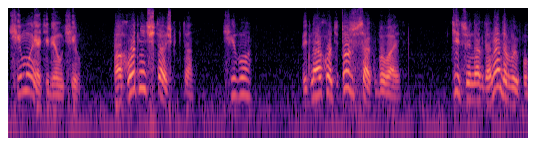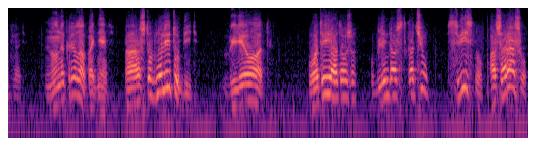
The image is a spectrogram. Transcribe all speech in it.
Чему я тебя учил? Охотничать, товарищ капитан. Чего? Ведь на охоте тоже всяко бывает. Птицу иногда надо выпугнуть. Ну, на крыло поднять. А чтоб на лету бить. В лед. Вот и я тоже. В блиндаж скачу, свистну, ошарашу,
